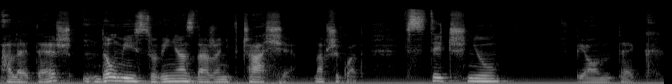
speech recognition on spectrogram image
ale też do umiejscowienia zdarzeń w czasie, na przykład w styczniu, w piątek.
